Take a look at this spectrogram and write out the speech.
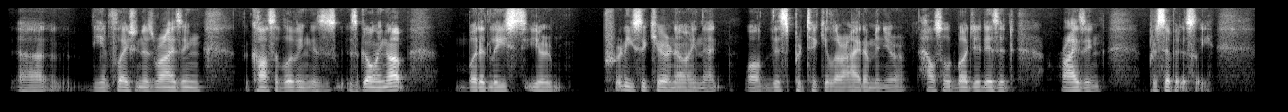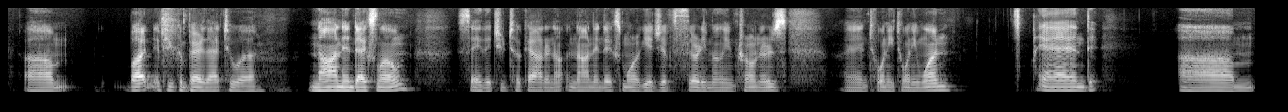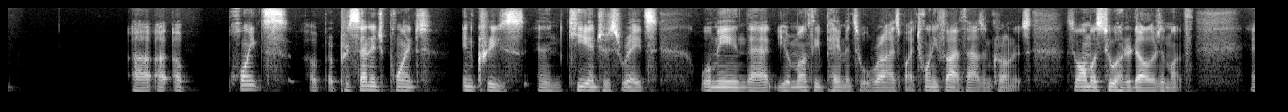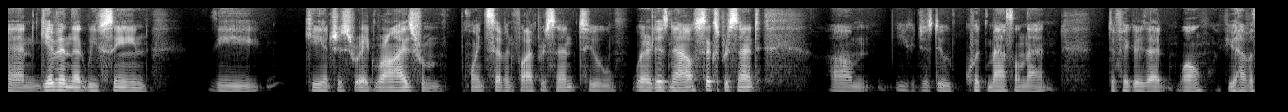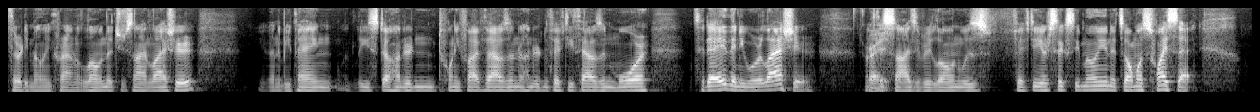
Uh, the inflation is rising, the cost of living is, is going up, but at least you're pretty secure knowing that, well, this particular item in your household budget isn't rising precipitously. Um, but if you compare that to a non index loan, say that you took out a non index mortgage of 30 million kroners in 2021, and um, a, a, points, a, percentage point increase in key interest rates will mean that your monthly payments will rise by 25,000 kroners, so almost $200 a month. And given that we've seen the key interest rate rise from 0.75% to where it is now, 6%, um, you could just do quick math on that to figure that, well, if you have a 30 million crown loan that you signed last year, you're going to be paying at least 125,000, 150,000 more today than you were last year. Right. If the size of your loan was 50 or 60 million, it's almost twice that,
